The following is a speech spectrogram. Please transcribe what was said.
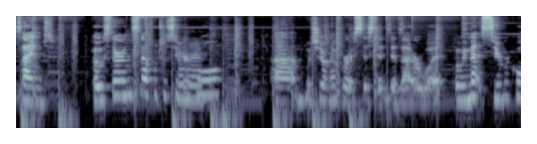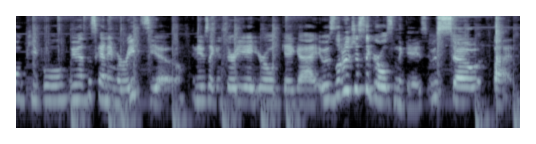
signed poster and stuff, which was super Mhm. cool. Um, which I don't know if her assistant did that or what. But we met super cool people. We met this guy named Maurizio, and he was like a 38 year old gay guy. It was literally just the girls and the gays. It was so fun.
